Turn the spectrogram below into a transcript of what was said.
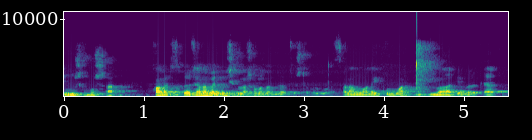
কোনো সমস্যা কমেন্টস করে জানাবেন। ইনশাআল্লাহ সমাধান দেওয়ার চেষ্টা করব। আসসালামু আলাইকুম ওয়া রাহমাতুল্লাহি ওয়া বারাকাতুহু।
